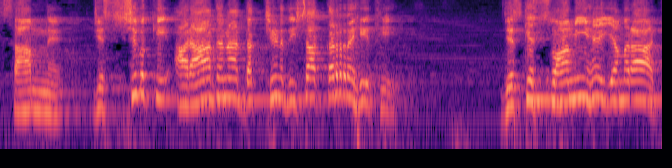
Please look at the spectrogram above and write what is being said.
सामने जिस शिव की आराधना दक्षिण दिशा कर रही थी, जिसके स्वामी है यमराज।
